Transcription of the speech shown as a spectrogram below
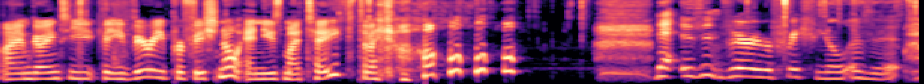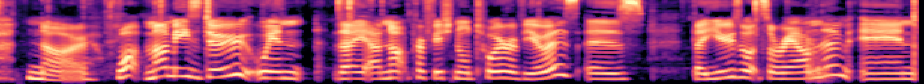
I am going to be very professional and use my teeth to make a hole. That isn't very professional, is it? no. What mummies do when they are not professional toy reviewers is they use what's around them and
